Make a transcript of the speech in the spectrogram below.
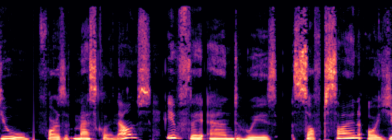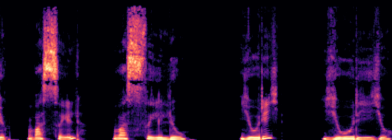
u for the masculine nouns if they end with soft sign or y. Василь, Василю, Юрій, Юрію.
